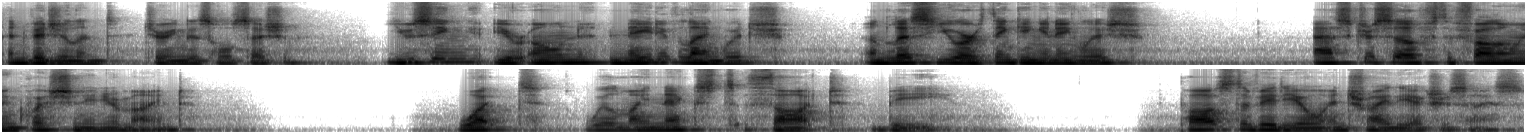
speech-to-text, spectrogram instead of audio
and vigilant during this whole session. Using your own native language, unless you are thinking in English, Ask yourself the following question in your mind What will my next thought be? Pause the video and try the exercise.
